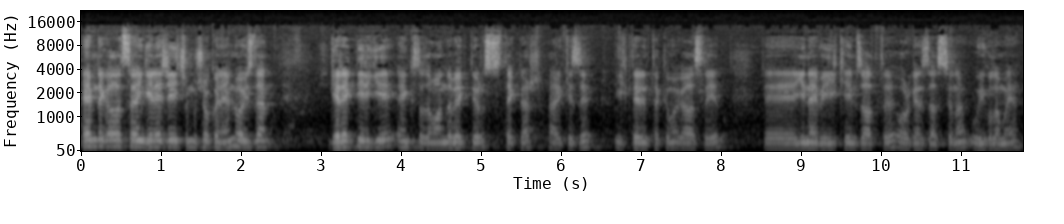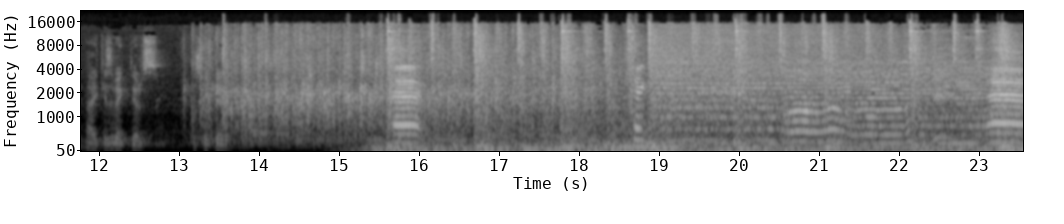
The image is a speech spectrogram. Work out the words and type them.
hem de Galatasaray'ın geleceği için bu çok önemli. O yüzden gerekli ilgiyi en kısa zamanda bekliyoruz. Tekrar herkesi ilklerin takımı Galatasaray'ın e, yine bir ilke imza attığı organizasyona, uygulamaya herkesi bekliyoruz. Teşekkür ederim. Tek... Ee,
